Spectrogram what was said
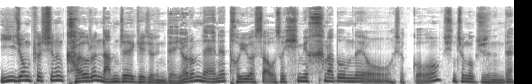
이종표 씨는 가을은 남자의 계절인데 여름 내내 더위와 싸워서 힘이 하나도 없네요 하셨고 신청곡 주셨는데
